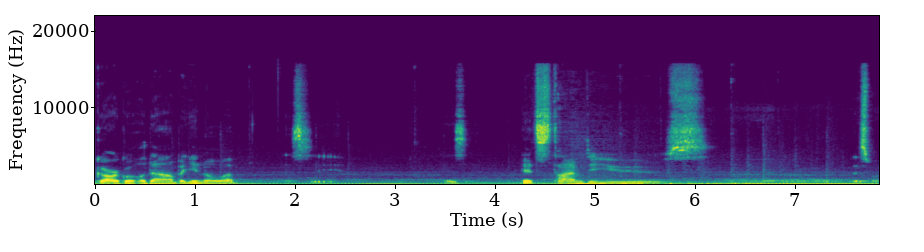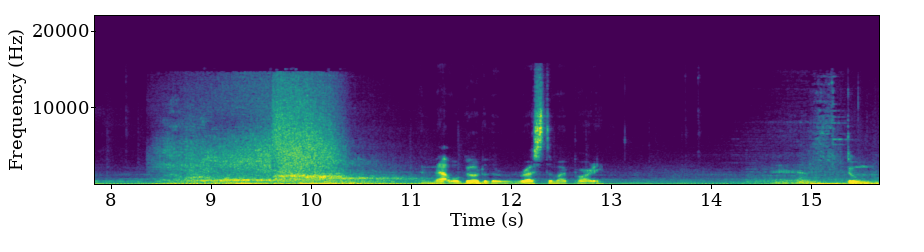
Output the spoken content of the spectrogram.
gargoyle down, but you know what? Let's see. It's time to use this one. And that will go to the rest of my party. And boom.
